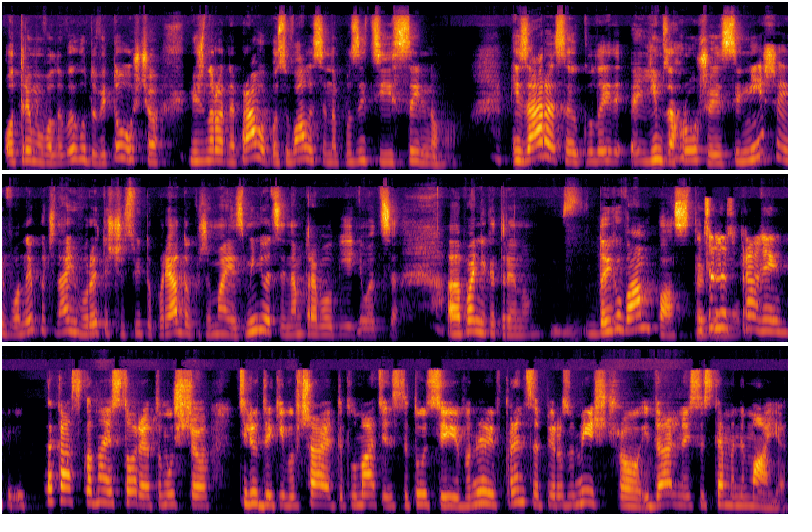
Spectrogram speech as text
отримували вигоду від того, що міжнародне право базувалося на позиції сильного. І зараз, е, коли їм загрожує сильніший, вони починають говорити, що світопорядок вже має змінюватися, і нам треба об'єднуватися. Е, Пані Катерино, даю вам пас. так Це насправді така складна історія, тому що ті люди, які вивчають дипломатію інституції, вони в принципі розуміють, що ідеальної системи немає.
